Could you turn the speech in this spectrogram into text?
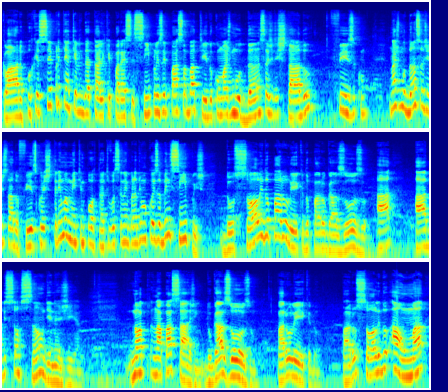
Claro, porque sempre tem aquele detalhe que parece simples e passa batido, como as mudanças de estado físico. Nas mudanças de estado físico é extremamente importante você lembrar de uma coisa bem simples: do sólido para o líquido para o gasoso, há absorção de energia. Na passagem do gasoso para o líquido para o sólido, há uma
